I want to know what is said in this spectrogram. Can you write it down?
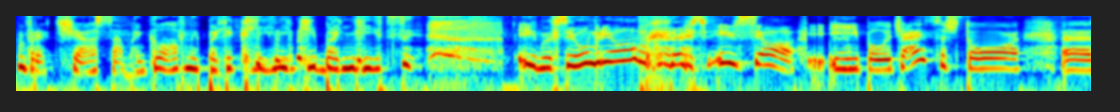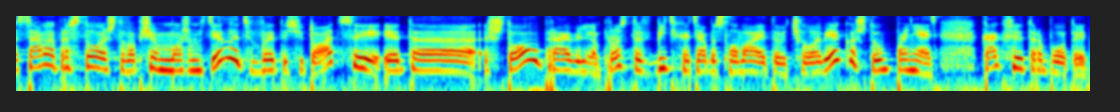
врача самой главной поликлиники, больницы, и мы все умрем, короче, и все». И получается, что э, самое простое, что вообще мы можем сделать в этой ситуации, это что? Правильно, просто вбить хотя бы слова этого человека, чтобы понять, как все это работает.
